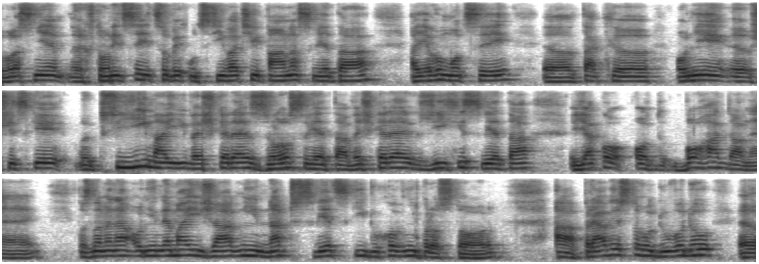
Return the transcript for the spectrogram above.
vlastně chtonici, co by uctívači pána světa a jeho moci, tak oni všichni přijímají veškeré zlo světa, veškeré hříchy světa jako od Boha dané, to znamená, oni nemají žádný nadsvětský duchovní prostor a právě z toho důvodu e, e,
